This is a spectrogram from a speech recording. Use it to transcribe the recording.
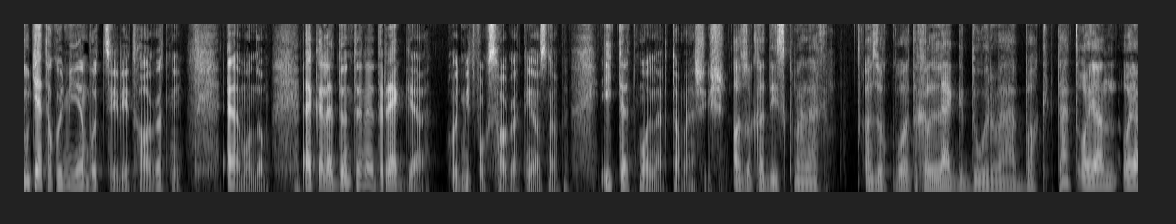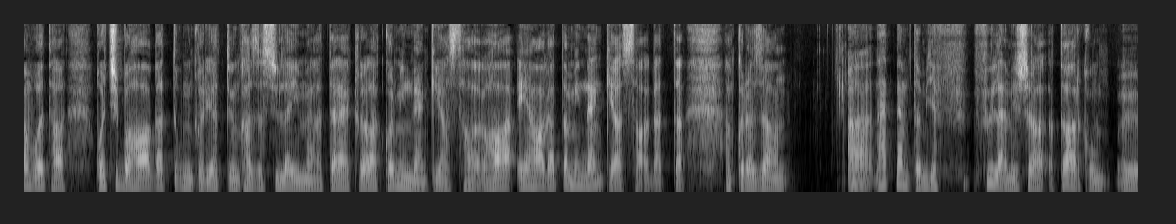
Tudjátok, hogy milyen volt CD-t hallgatni? Elmondom. El kellett döntened reggel, hogy mit fogsz hallgatni aznap. Így tett Molnár Tamás is. Azok a diszkmenek, azok voltak a legdurvábbak. Tehát olyan, olyan volt, ha kocsiba hallgattuk, mikor jöttünk haza szüleimmel a telekről, akkor mindenki azt hallgatta. Ha én hallgattam, mindenki azt hallgatta. Akkor az a a, hát nem tudom, ugye a fülem és a, tarkom ö,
